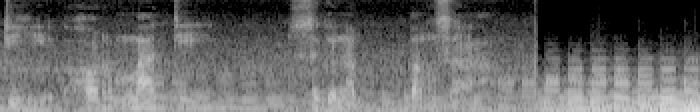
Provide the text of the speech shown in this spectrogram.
dihormati segenap bangsa. burn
